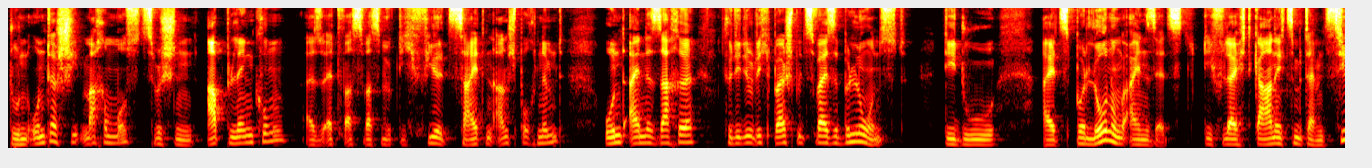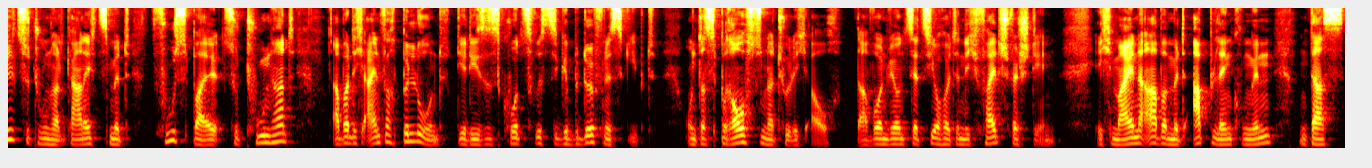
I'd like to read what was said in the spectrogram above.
du einen Unterschied machen musst zwischen Ablenkung, also etwas, was wirklich viel Zeit in Anspruch nimmt, und eine Sache, für die du dich beispielsweise belohnst, die du als Belohnung einsetzt, die vielleicht gar nichts mit deinem Ziel zu tun hat, gar nichts mit Fußball zu tun hat, aber dich einfach belohnt, dir dieses kurzfristige Bedürfnis gibt. Und das brauchst du natürlich auch. Da wollen wir uns jetzt hier heute nicht falsch verstehen. Ich meine aber mit Ablenkungen, dass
